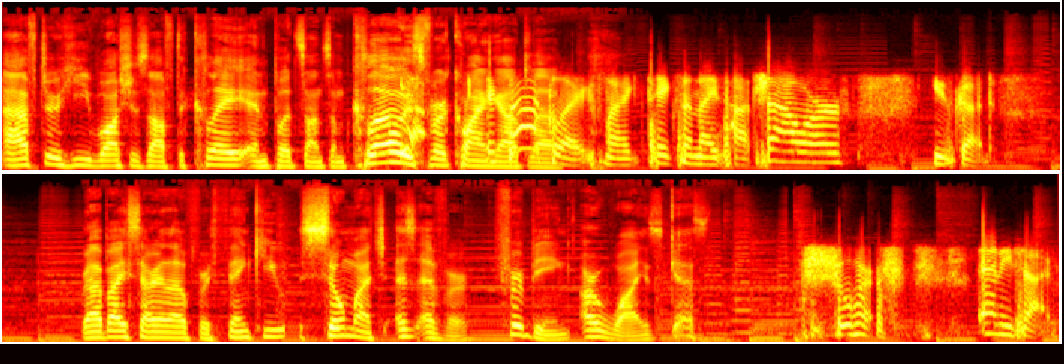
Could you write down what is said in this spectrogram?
After he washes off the clay and puts on some clothes yeah, for crying exactly. out loud. Like takes a nice hot shower. He's good. Rabbi Sari Laufer, thank you so much as ever for being our wise guest. Sure. Anytime.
